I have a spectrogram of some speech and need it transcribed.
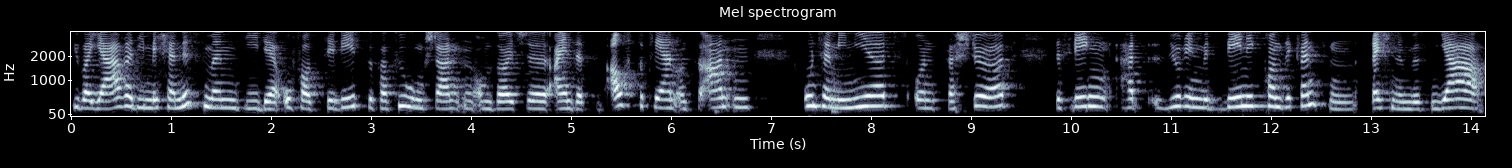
über Jahre die Mechanismen, die der OVCW zur Verfügung standen, um solche Einsätze aufzuklären und zu ahnden, unterminiert und zerstört. Deswegen hat Syrien mit wenig Konsequenzen rechnen müssen. Ja,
